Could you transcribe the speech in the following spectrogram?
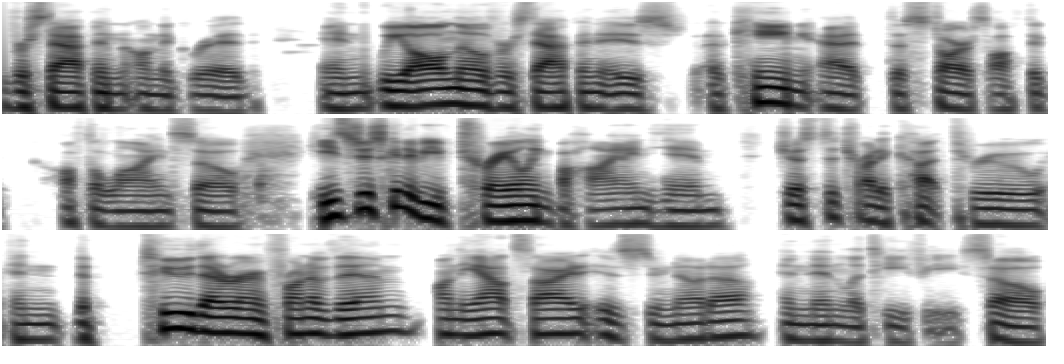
Verstappen on the grid, and we all know Verstappen is a king at the starts off the off the line, so he's just going to be trailing behind him just to try to cut through. And the two that are in front of them on the outside is Tsunoda and then Latifi. So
